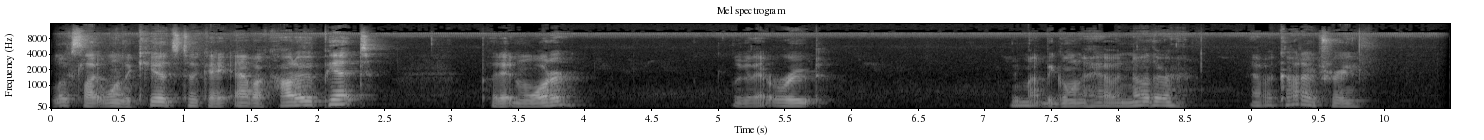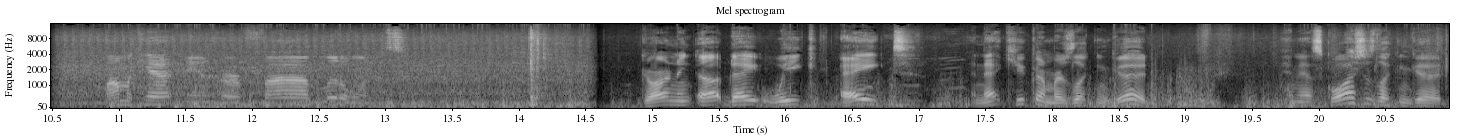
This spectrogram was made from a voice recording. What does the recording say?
Looks like one of the kids took a avocado pit, put it in water. Look at that root. We might be going to have another avocado tree. Mama cat and her five little ones. Gardening update week eight. And that cucumber is looking good. And that squash is looking good.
